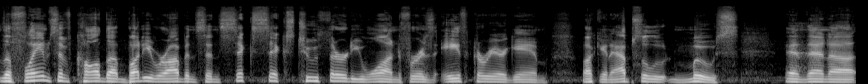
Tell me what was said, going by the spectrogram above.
the Flames have called up Buddy Robinson six six two thirty one for his eighth career game. Fucking absolute moose. And then uh,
